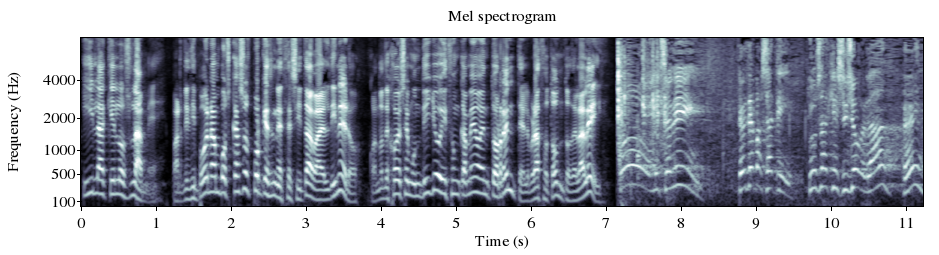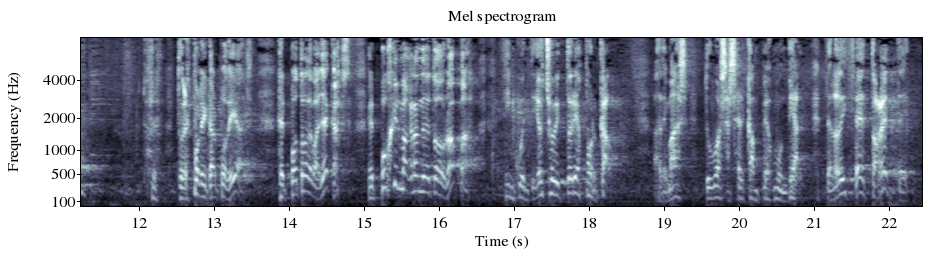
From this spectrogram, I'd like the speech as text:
y la que los lame. Participó en ambos casos porque se necesitaba el dinero. Cuando dejó ese mundillo hizo un cameo en Torrente, el brazo tonto de la ley. ¡Oh, Michelin! ¿Qué te pasa a ti? Tú sabes quién soy yo, ¿verdad? ¿Eh? Tú eres Policarpo Díaz, el potro de Vallecas, el púgil más grande de toda Europa. 58 victorias por KO. Además, tú vas a ser campeón mundial. Te lo dice Torrente.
